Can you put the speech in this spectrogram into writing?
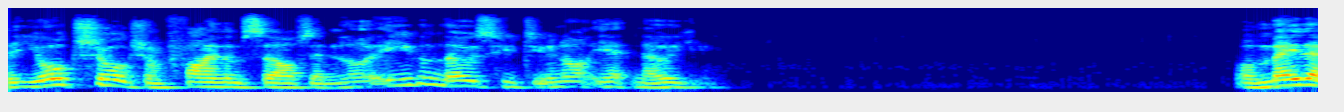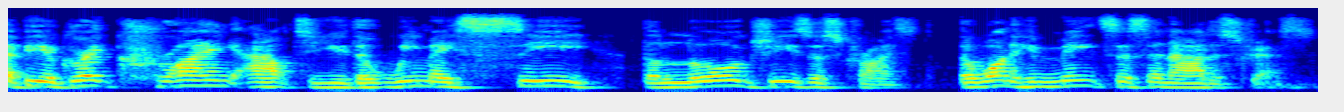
that your children find themselves in, Lord, even those who do not yet know you. Or may there be a great crying out to you that we may see the Lord Jesus Christ, the one who meets us in our distress,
